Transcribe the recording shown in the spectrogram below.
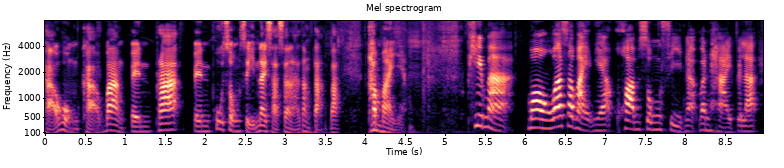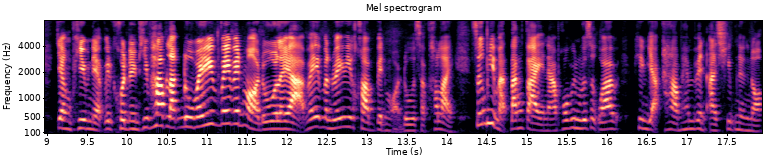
ขาวห่มขาวบ้าง เป็นพระเป็นผู้ทรงศีลในศาสนาต่างๆบ้างทำไมอะ พิมอะมองว่าสมัยเนี้ยความทรงศีลอะมันหายไปละอย่างพิมพ์เนี่ยเป็นคนหนึ่งที่ภาพลักษณ์ดูไม่ไม่เป็นหมอดูเลยอะไม่มันไม่มีความเป็นหมอดูสักเท่าไหร่ ซึ่งพิมพ์อะตั้งใจนะเพราะพิมรู้สึกว่าพิมอยากทำให้มันเป็นอาชีพหนึ่งเนาะ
